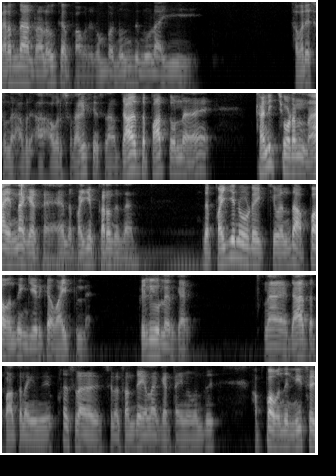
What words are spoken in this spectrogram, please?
பிறந்தான்ற அளவுக்கு அப்போ அவர் ரொம்ப நொந்து நூலாகி அவரே சொன்னார். அவர் அவர் ரகசியம் சொன்னார். ஜாதகத்தை பார்த்தோன்னே கணிச்ச உடனே நான் என்ன கேட்டேன்? இந்த பையன் பிறந்தேன் இந்த பையனுடையக்கு வந்து அப்பா வந்து இங்கே இருக்க வாய்ப்பு இல்லை வெளியூரில் இருக்கார். நான் ஜாதகத்தை பார்த்தோன்னே இப்ப சில சில சந்தேகம்லாம் கேட்டேன். இவன் வந்து அப்பா வந்து நீச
